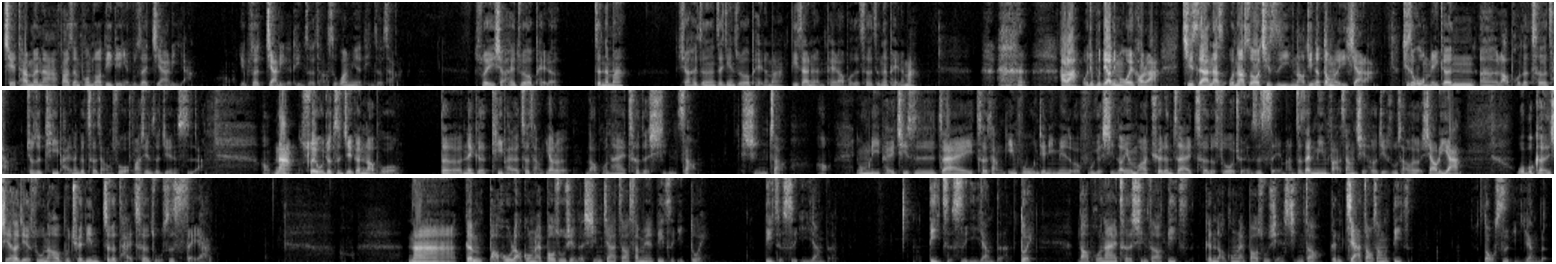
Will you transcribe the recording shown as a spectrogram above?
且他们啊发生碰撞的地点也不是在家里呀，哦，也不是家里的停车场，是外面的停车场。所以小黑最后赔了，真的吗？小黑真的这件最后赔了吗？第三人赔老婆的车真的赔了吗？好啦，我就不吊你们胃口啦。其实啊，那我那时候其实脑筋的动了一下啦。其实我没跟呃老婆的车厂，就是 T 牌那个车厂说我发现这件事啊。好，那所以我就直接跟老婆。的那个 T 牌的车厂要了老婆那台车的行照，行照，好，我们理赔其实，在车厂应付文件里面有附一个行照，因为我们要确认这台车的所有权人是谁嘛，这在民法上写和解书才会有效力啊，我不可能写和解书，然后不确定这个台车主是谁啊，那跟保护老公来报书险的行驾照上面的地址一对，地址是一样的，地址是一样的，对。老婆那台车行照地址跟老公来报出险行照跟驾照上的地址都是一样的，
